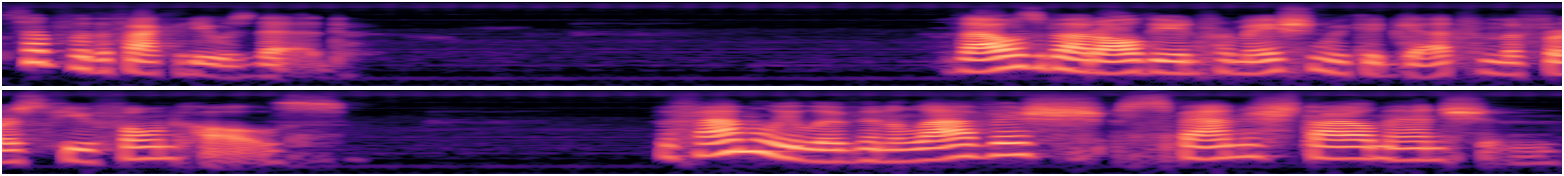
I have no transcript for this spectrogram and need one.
except for the fact that he was dead. That was about all the information we could get from the first few phone calls. The family lived in a lavish, Spanish style mansion,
